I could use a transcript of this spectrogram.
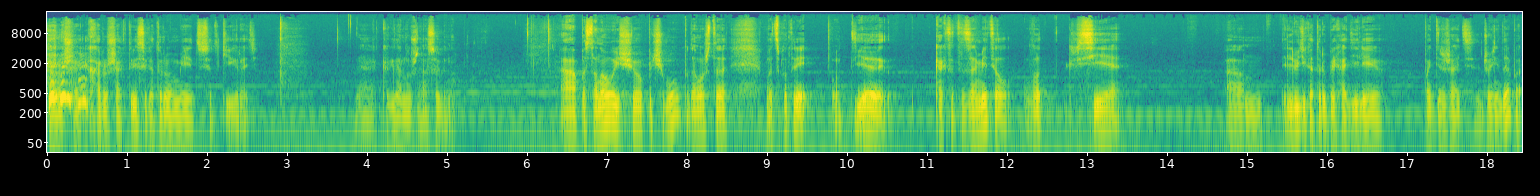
Хорошая, хорошая актриса, которая умеет все-таки играть. Когда нужно особенно. А постанова еще почему? Потому что, вот смотри, вот я как-то это заметил, вот все эм, люди, которые приходили поддержать Джонни Деппа,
